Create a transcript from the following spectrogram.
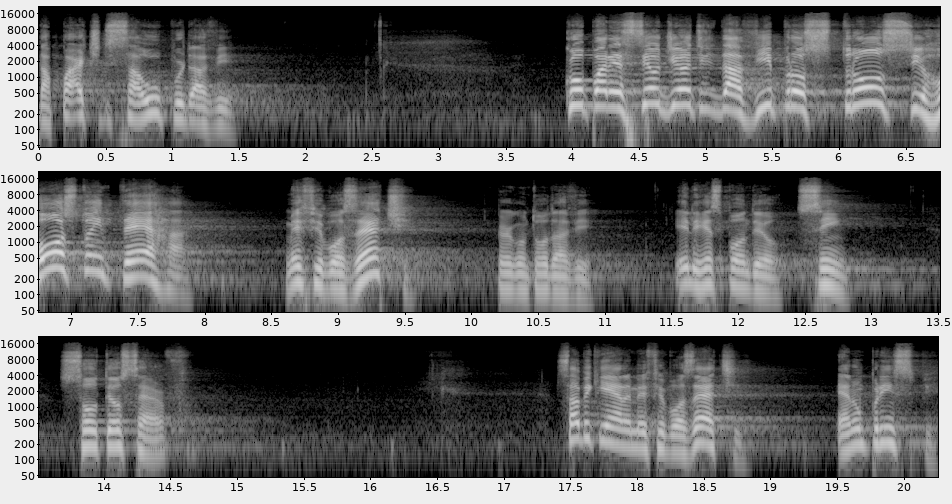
da parte de Saul por Davi. Compareceu diante de Davi, prostrou-se rosto em terra. Mefibosete? perguntou Davi. Ele respondeu: Sim, sou teu servo. Sabe quem era Mefibosete? Era um príncipe.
